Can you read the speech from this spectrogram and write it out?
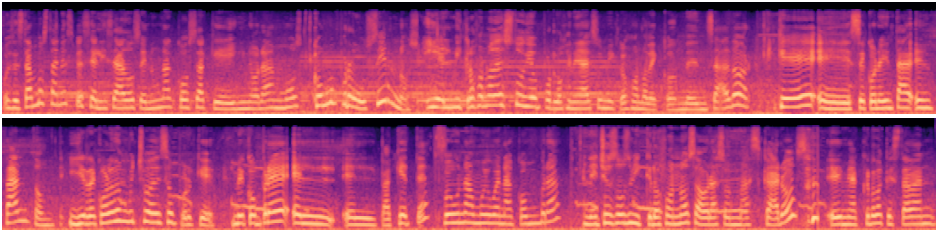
pues estamos tan especializados en una cosa que ignoramos cómo producirnos. Y el micrófono de estudio, por lo general, es un micrófono de condensador que eh, se conecta en Phantom. Y recuerdo mucho eso porque me compré el, paquete, fue una muy buena compra. De hecho, esos micrófonos ahora son más caros. Eh, me acuerdo que estaban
